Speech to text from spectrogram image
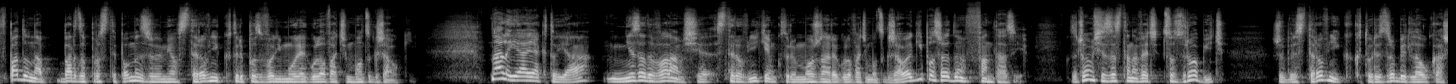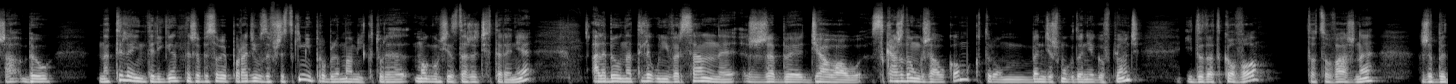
wpadł na bardzo prosty pomysł, żeby miał sterownik, który pozwoli mu regulować moc grzałki. No ale ja, jak to ja, nie zadowalam się sterownikiem, którym można regulować moc grzałek i poszedłem w fantazję. Zacząłem się zastanawiać, co zrobić, żeby sterownik, który zrobię dla Łukasza, był na tyle inteligentny, żeby sobie poradził ze wszystkimi problemami, które mogą się zdarzyć w terenie, ale był na tyle uniwersalny, żeby działał z każdą grzałką, którą będziesz mógł do niego wpiąć i dodatkowo, to co ważne, żeby,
